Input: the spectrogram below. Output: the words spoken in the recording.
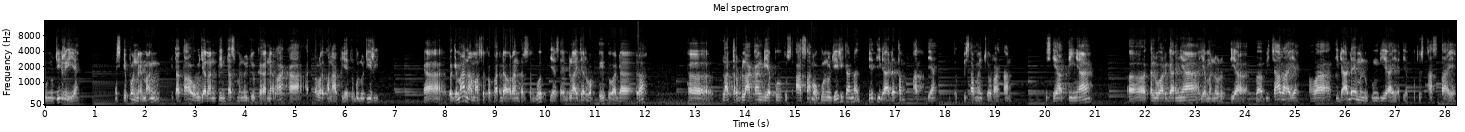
bunuh diri ya Meskipun memang kita tahu jalan pintas menuju ke neraka atau lautan api yaitu bunuh diri. Ya, bagaimana masuk kepada orang tersebut? Ya saya belajar waktu itu adalah uh, latar belakang dia putus asa mau bunuh diri karena dia tidak ada tempat ya untuk bisa mencurahkan isi hatinya, uh, keluarganya ya menurut dia bicara ya bahwa tidak ada yang mendukung dia ya dia putus asa ya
